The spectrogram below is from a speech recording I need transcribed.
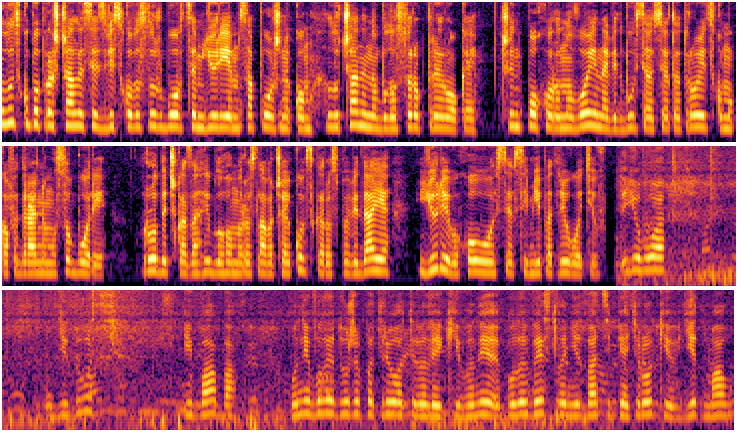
У Луцьку попрощалися з військовослужбовцем Юрієм Сапожником. Лучанину було 43 роки. Чин похорону воїна відбувся у Свято-Троїцькому кафедральному соборі. Родичка загиблого Мирослава Чайковська розповідає, Юрій виховувався в сім'ї патріотів. Його дідусь і баба, вони були дуже патріоти великі. Вони були вислані 25 років. Дід мав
